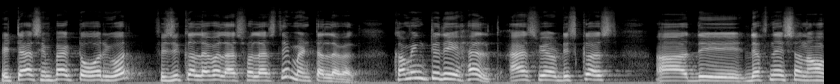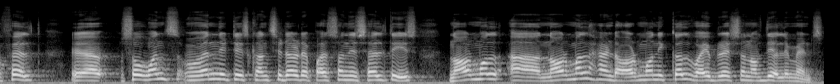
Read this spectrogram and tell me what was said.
it has impact over your physical level as well as the mental level. Coming to the health as we have discussed uh, the definition of health uh, so once when it is considered a person is healthy is normal uh, normal and harmonical vibration of the elements.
